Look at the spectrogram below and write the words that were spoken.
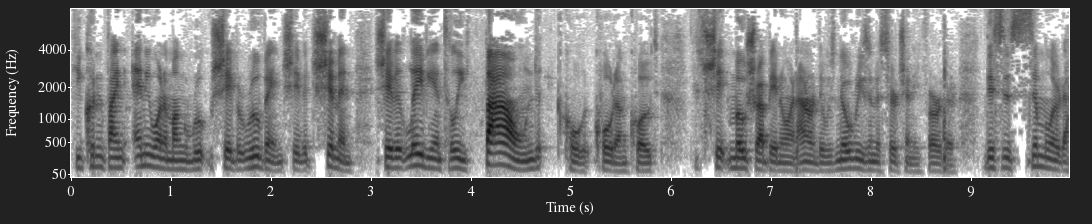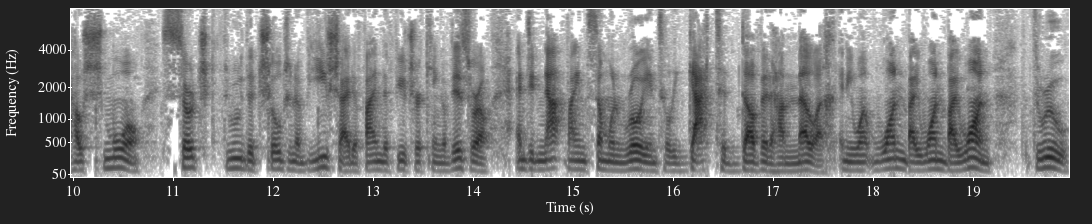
He couldn't find anyone among Shevet Ruvain, Shevet Shimon, Shevet Levi until he found, quote, quote unquote, Moshe Rabbeinu and Aaron. There was no reason to search any further. This is similar to how Shmuel searched through the children of Yishai to find the future king of Israel and did not find someone Roy until he got to David HaMelech. And he went one by one by one through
